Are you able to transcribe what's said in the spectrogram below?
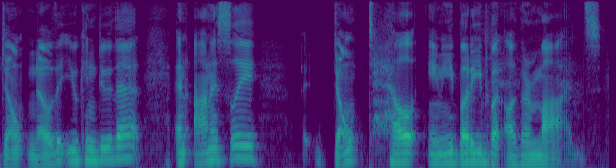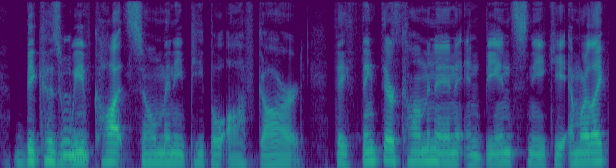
don't know that you can do that. And honestly, don't tell anybody but other mods because Mhm. we've caught so many people off guard. They think they're coming in and being sneaky, and we're like,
